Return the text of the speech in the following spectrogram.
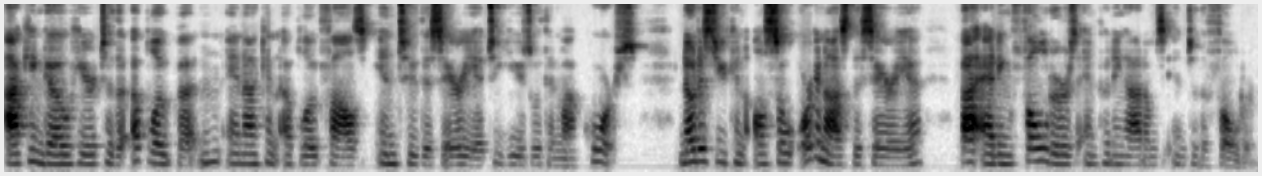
I can go here to the upload button and I can upload files into this area to use within my course. Notice you can also organize this area by adding folders and putting items into the folder.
